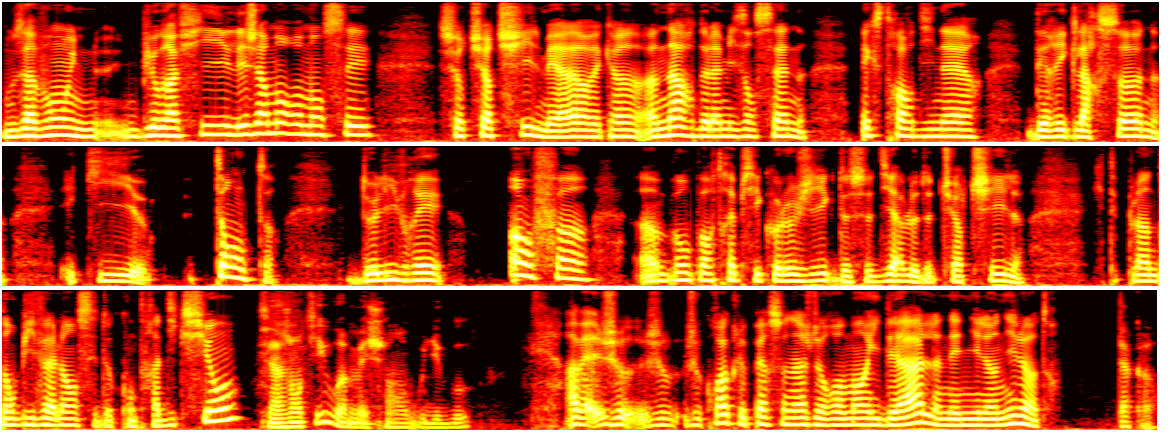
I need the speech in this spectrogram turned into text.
Nous avons une, biographie légèrement romancée sur Churchill, mais avec un, un art de la mise en scène extraordinaire d'Eric Larson et qui euh, tente de livrer enfin un bon portrait psychologique de ce diable de Churchill qui était plein d'ambivalence et de contradictions. C'est un gentil ou un méchant au bout du bout? Ah ben, je, je, crois que le personnage de roman idéal n'est ni l'un ni l'autre. D'accord.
